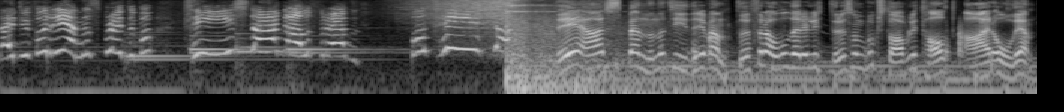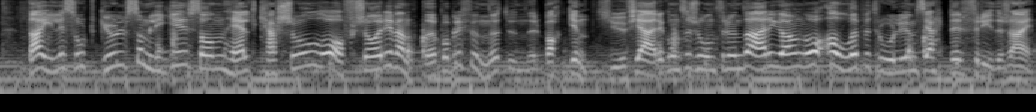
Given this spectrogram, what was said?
nei, du får rene sprøyter på tirsdag, Alfred! Det er spennende tider i vente for alle dere lyttere som bokstavelig talt er oljen. Deilig sort gull som ligger sånn helt casual og offshore i vente på å bli funnet under bakken. 24. konsesjonsrunde er i gang, og alle petroleumshjerter fryder seg.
